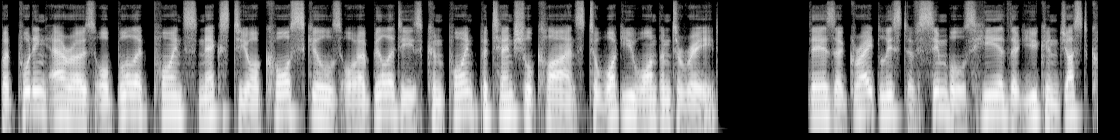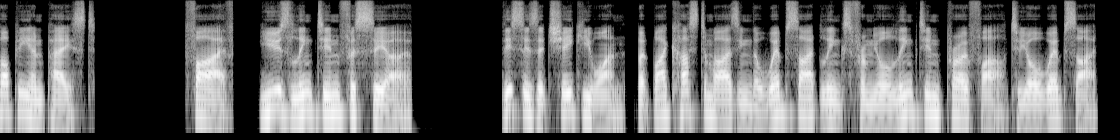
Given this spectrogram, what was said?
but putting arrows or bullet points next to your core skills or abilities can point potential clients to what you want them to read. There's a great list of symbols here that you can just copy and paste. 5. Use LinkedIn for SEO. This is a cheeky one, but by customizing the website links from your LinkedIn profile to your website,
